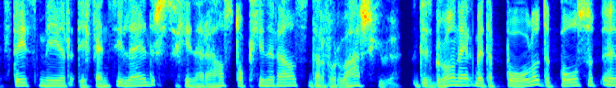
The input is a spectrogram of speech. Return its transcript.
steeds meer defensieleiders, generaals, topgeneraals, daarvoor waarschuwen. Het is begonnen eigenlijk met de Polen. De Poolse uh,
